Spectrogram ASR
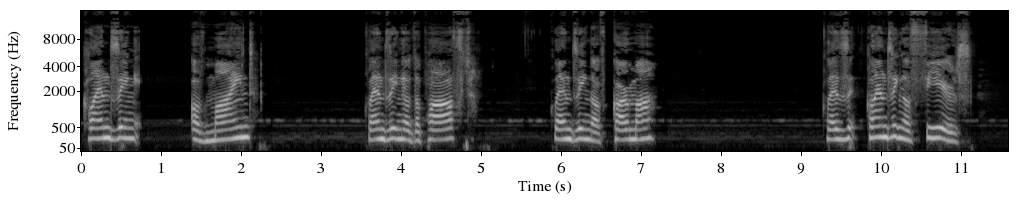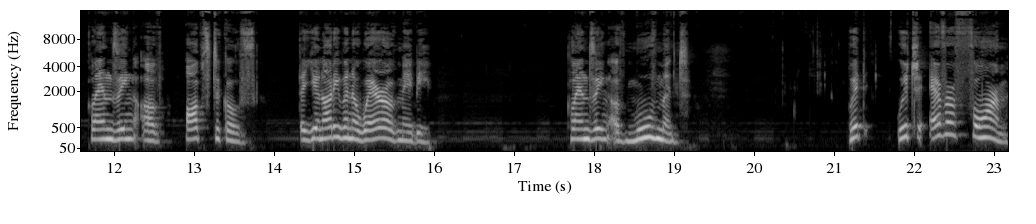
cleansing of mind, cleansing of the past, cleansing of karma, cleansing of fears, cleansing of obstacles that you're not even aware of, maybe, cleansing of movement. With whichever form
